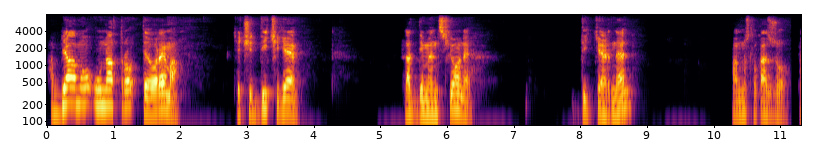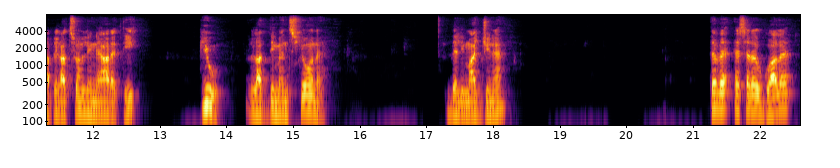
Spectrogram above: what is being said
Abbiamo un altro teorema che ci dice che la dimensione di kernel nel nostro caso l'applicazione lineare t più la dimensione dell'immagine deve essere uguale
